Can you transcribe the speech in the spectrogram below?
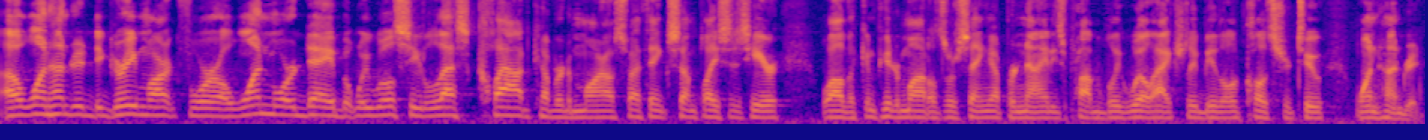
uh, 100 degree mark for uh, one more day, but we will see less cloud cover tomorrow. So I think some places here, while the computer models are saying upper 90s, probably will actually be a little closer to 100.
